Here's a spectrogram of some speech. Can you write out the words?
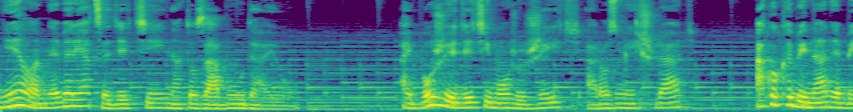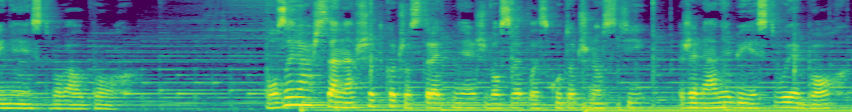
Nie len neveriace deti na to zabúdajú. Aj Božie deti môžu žiť a rozmýšľať, ako keby na nebi nejestvoval Boh. Pozeráš sa na všetko, čo stretneš vo svetle skutočnosti, že na nebi jestvuje Boh –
